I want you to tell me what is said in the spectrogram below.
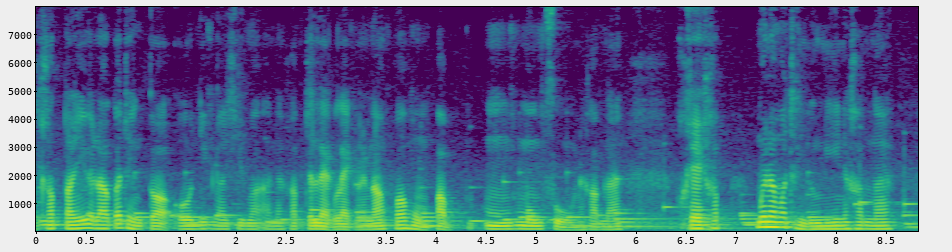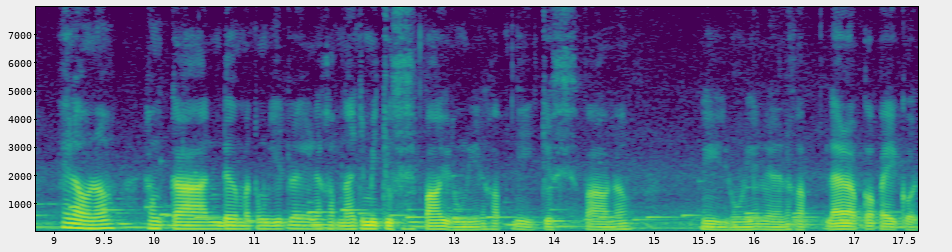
คครับตอนนี้เราก็ถึงเกาะโอนิกาชิมะนะครับ จะแหลกๆเลยเนาะเพราะผมปรับมุมสูงนะครับนะโอเคครับ เมื่อเรามาถึงตรงนี้นะครับนะ ให้เราเนาะทำการเดินมาตรงนี้เลยนะครับนะจะมีจุดสปาอยู่ตรงนี้นะครับนี่จุดสปาเนาะนี่ตรงนี้เลยนะครับ แล้วเราก็ไปกด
